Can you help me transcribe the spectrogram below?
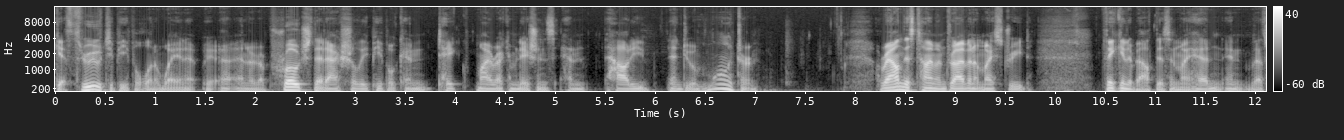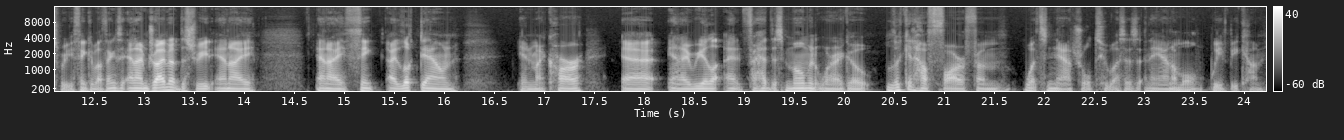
get through to people in a way and, and an approach that actually people can take my recommendations and how do you and do them long term. Around this time, I'm driving up my street, thinking about this in my head, and that's where you think about things. And I'm driving up the street, and I, and I think I look down in my car, uh, and I realize I had this moment where I go, look at how far from what's natural to us as an animal we've become.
